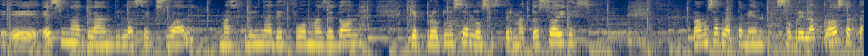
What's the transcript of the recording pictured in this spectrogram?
eh, es una glándula sexual masculina de forma redonda que produce los espermatozoides. Vamos a hablar también sobre la próstata.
